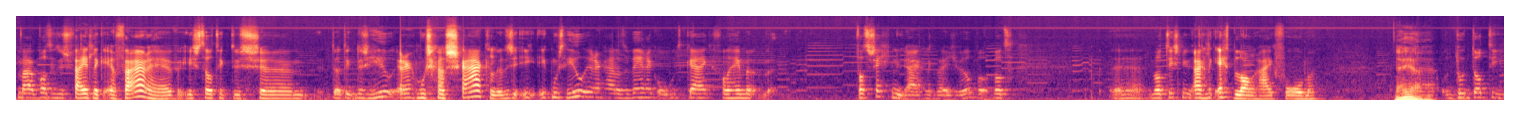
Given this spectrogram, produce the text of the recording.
maar wat ik dus feitelijk ervaren heb, is dat ik dus, ehm, dat ik dus heel erg moest gaan schakelen. Dus ik, ik moest heel erg aan het werk om te kijken van, hé, maar w- wat zeg je nu eigenlijk, weet je wel? Wat, wat, eh, wat is nu eigenlijk echt belangrijk voor me? Nou ja, Eh, doordat die,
